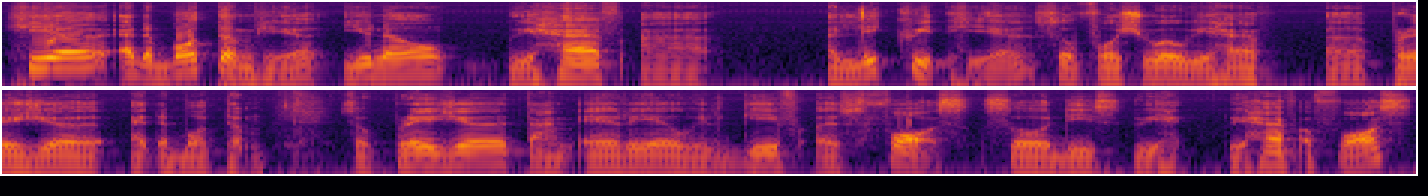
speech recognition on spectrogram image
here at the bottom here you know we have uh, a liquid here. So for sure we have a pressure at the bottom. So pressure time area will give us force. So this we we have a force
